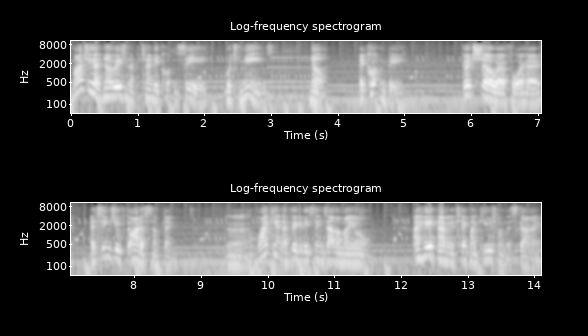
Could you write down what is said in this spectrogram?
Machi had no reason to pretend he couldn't see, which means... No, it couldn't be. Good show, Herr Forehead. It seems you've thought of something. Ugh, why can't I figure these things out on my own? I hate having to take my cues from this guy.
